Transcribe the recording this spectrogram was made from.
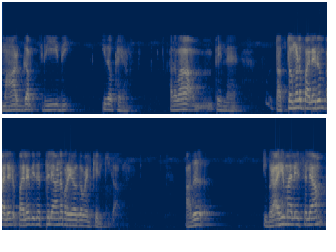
മാർഗം രീതി ഇതൊക്കെയാണ്. അഥവാ പിന്നെ തത്വങ്ങൾ പലരും പല പല വിധത്തിലാണ് പ്രയോഗവൽക്കരിക്കുക. അത് ഇബ്രാഹിം അലൈഹിസ്സലാം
